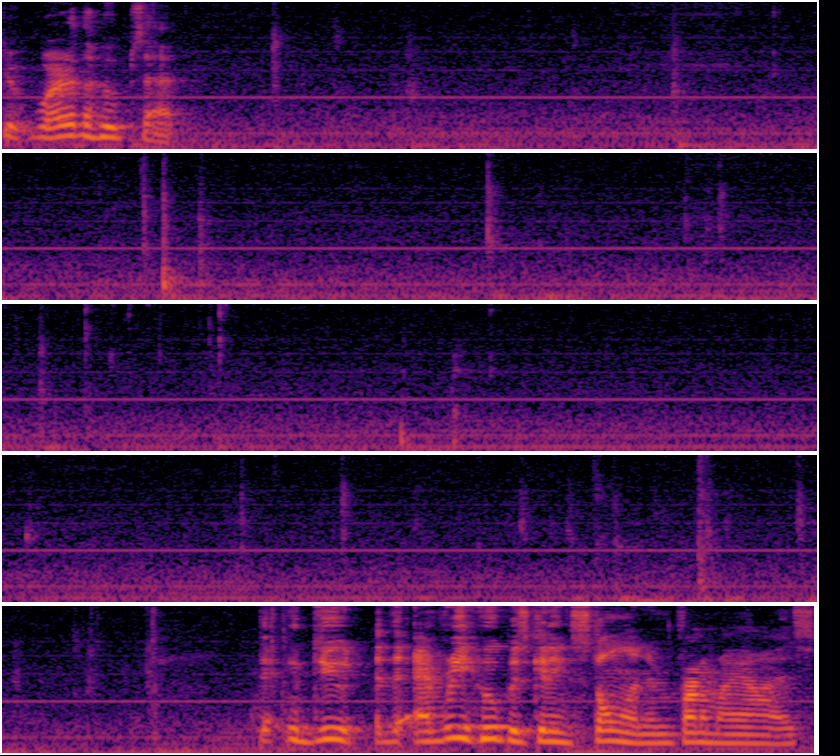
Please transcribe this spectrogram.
Dude, where are the hoops at? Dude, every hoop is getting stolen in front of my eyes.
